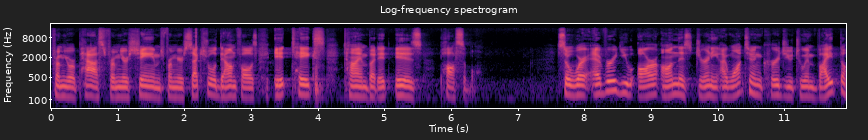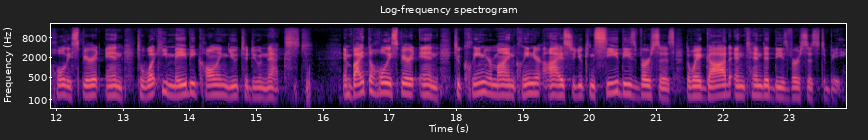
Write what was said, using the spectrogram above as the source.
from your past, from your shames, from your sexual downfalls, it takes time, but it is possible. So, wherever you are on this journey, I want to encourage you to invite the Holy Spirit in to what He may be calling you to do next. Invite the Holy Spirit in to clean your mind, clean your eyes, so you can see these verses the way God intended these verses to be.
